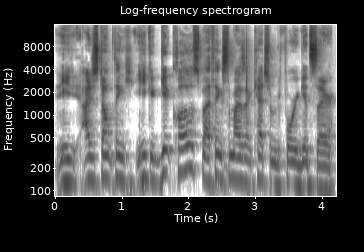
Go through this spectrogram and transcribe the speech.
He. I just don't think he could get close. But I think somebody's gonna catch him before he gets there.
